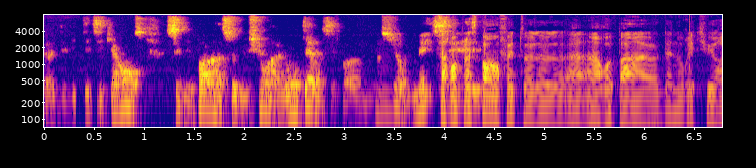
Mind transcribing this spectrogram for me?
euh, d'éviter ces carences. Ce n'est pas une solution à long terme, c'est pas bien hmm. sûr, mais ça remplace pas en fait un, un repas de la nourriture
